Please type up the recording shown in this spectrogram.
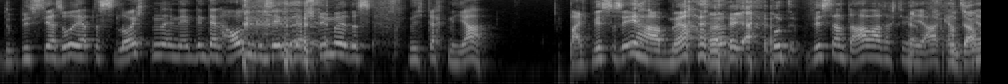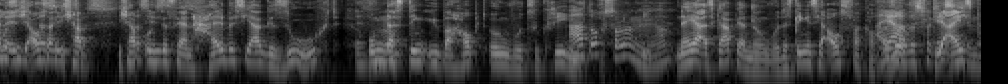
du bist ja so, ich habe das Leuchten in, in, in deinen Augen gesehen, in der Stimme, das, und ich dachte mir, ja, bald wirst du es eh haben, ja. Ja. Und bis dann da war, dachte ich mir, ja, ganz und da ehrlich, muss ich auch sagen, ich habe ich hab ungefähr ein halbes Jahr gesucht, um Mhm. das Ding überhaupt irgendwo zu kriegen. Ah, doch, so lange, ja. Naja, es gab ja nirgendwo. Das Ding ist ja ausverkauft. Ah ja, also die vergesse ich immer.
